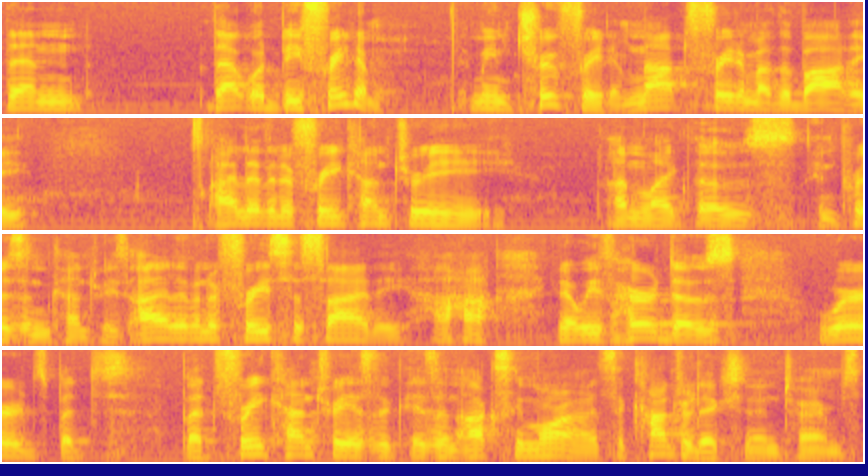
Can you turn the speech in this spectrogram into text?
then that would be freedom. I mean, true freedom, not freedom of the body. I live in a free country, unlike those in prison countries. I live in a free society. Ha ha. you know, we've heard those words, but but free country is, a, is an oxymoron. It's a contradiction in terms.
